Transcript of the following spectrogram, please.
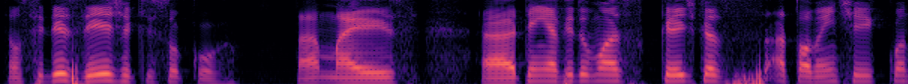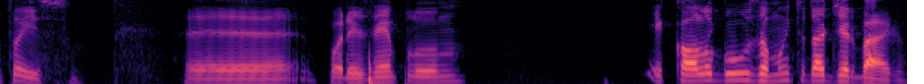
Então, se deseja que isso ocorra, tá? Mas uh, tem havido umas críticas atualmente quanto a isso. É, por exemplo, ecólogo usa muito dado de herbário,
